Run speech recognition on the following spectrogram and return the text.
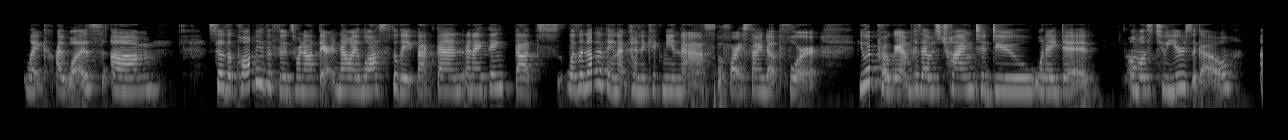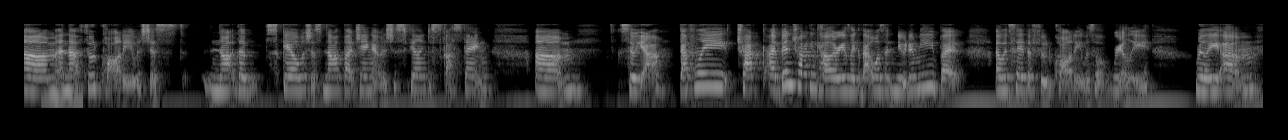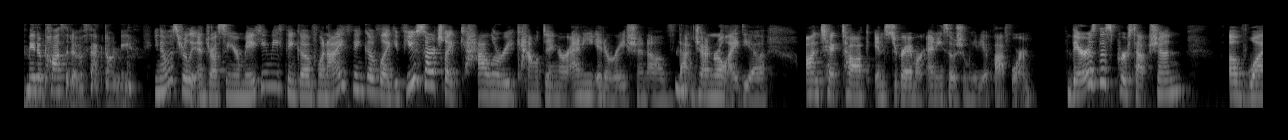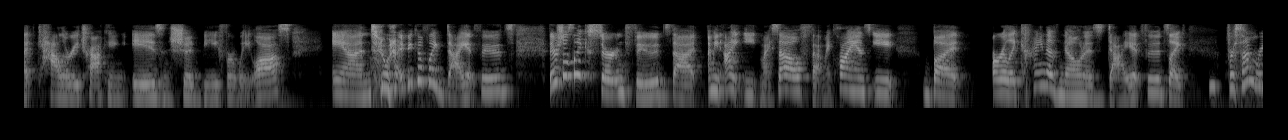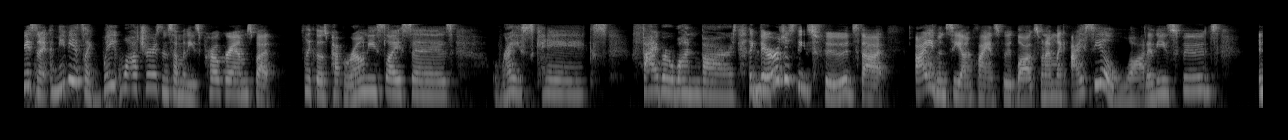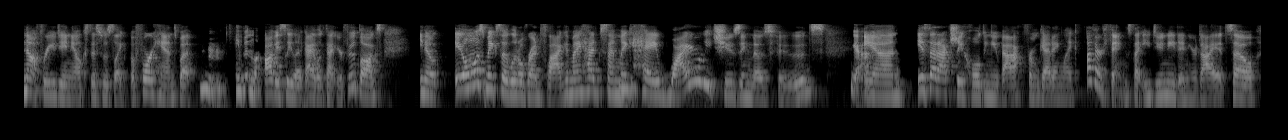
like I was. Um, so the quality of the foods were not there. Now I lost the weight back then, and I think that's was another thing that kind of kicked me in the ass before I signed up for your program because I was trying to do what I did almost two years ago, um, and that food quality was just not the scale was just not budging. I was just feeling disgusting. Um, so yeah, definitely track. I've been tracking calories like that wasn't new to me, but I would say the food quality was what really, really um, made a positive effect on me. You know what's really interesting? You're making me think of when I think of like if you search like calorie counting or any iteration of that general idea on TikTok, Instagram, or any social media platform, there is this perception of what calorie tracking is and should be for weight loss. And when I think of like diet foods, there's just like certain foods that I mean, I eat myself, that my clients eat, but are like kind of known as diet foods. Like for some reason, I, maybe it's like Weight Watchers and some of these programs, but like those pepperoni slices, rice cakes, fiber one bars, like there mm-hmm. are just these foods that I even see on clients' food logs when I'm like, I see a lot of these foods. And not for you, Danielle, because this was like beforehand, but Mhm. even obviously, like I looked at your food logs, you know, it almost makes a little red flag in my head because I'm like, Mhm. hey, why are we choosing those foods? Yeah. And is that actually holding you back from getting like other things that you do need in your diet? So,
